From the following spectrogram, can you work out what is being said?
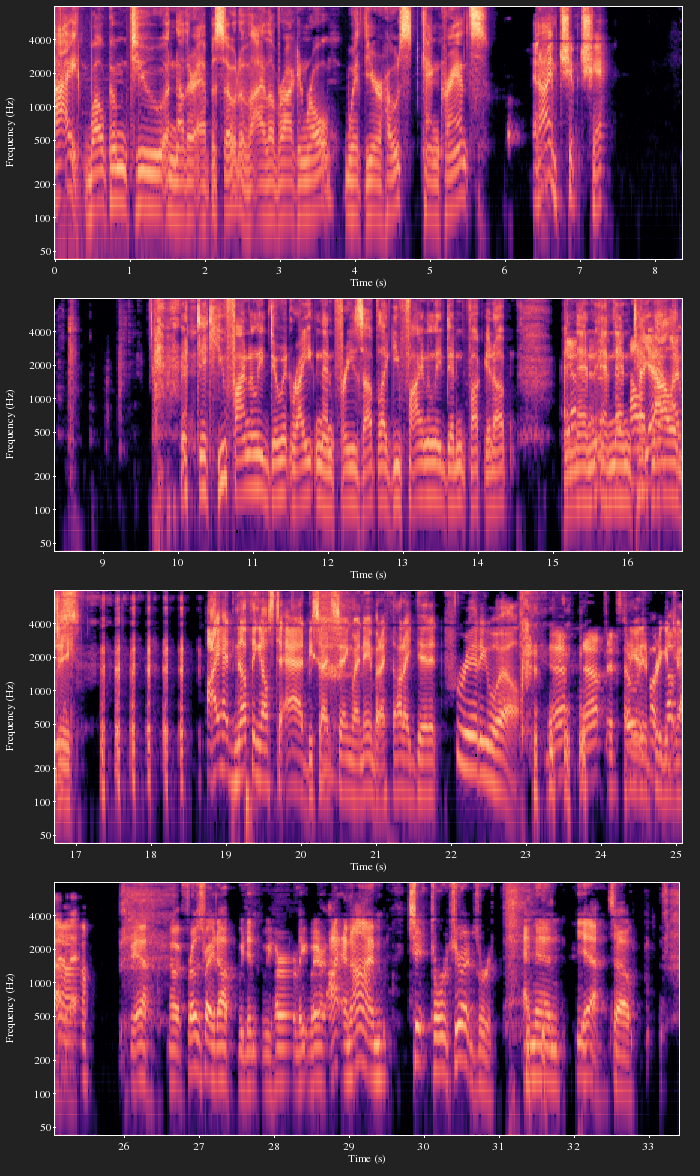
Hi, welcome to another episode of I Love Rock and Roll with your host, Ken Krantz. And I'm Chip Chan. Did you finally do it right and then freeze up? Like you finally didn't fuck it up? And Yep, then and and then then- oh, yeah, I technology. I had nothing else to add besides saying my name, but I thought I did it pretty well. yeah, no, it's I think I totally did a pretty good job of up. Yeah, no, it froze right up. We didn't. We hardly. We're, I, and I'm chit torture, and then yeah. So,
